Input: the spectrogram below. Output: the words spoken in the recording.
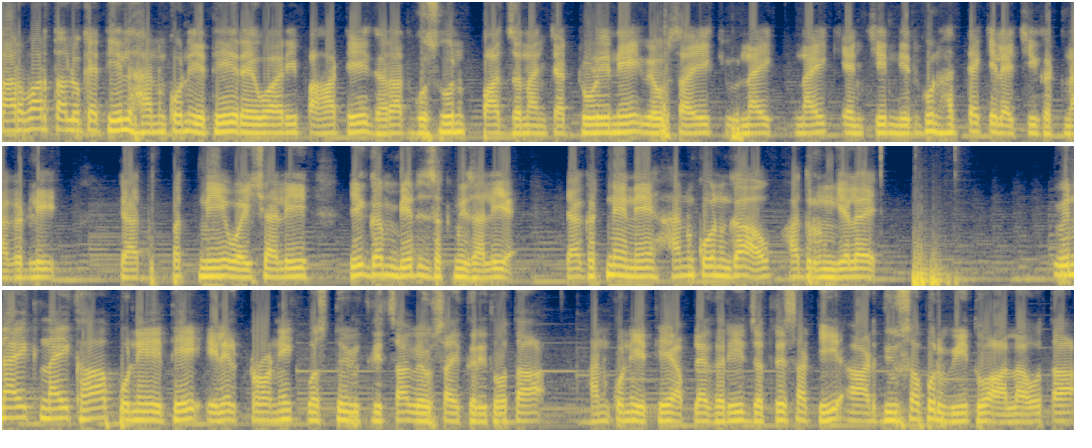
कारवार तालुक्यातील हानकोन येथे रविवारी पहाटे घरात घुसून पाच जणांच्या टोळीने व्यावसायिक विनायक नाईक यांची निर्गुण हत्या केल्याची घटना घडली. त्यात पत्नी वैशाली ही गंभीर जखमी झाली आहे. या घटनेने हानकोन गाव हादरून गेलंय. विनायक नाईक हा पुणे येथे इलेक्ट्रॉनिक वस्तू विक्रीचा व्यवसाय करीत होता. हानकोण येथे आपल्या घरी जत्रेसाठी आठ दिवसापूर्वी तो आला होता.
